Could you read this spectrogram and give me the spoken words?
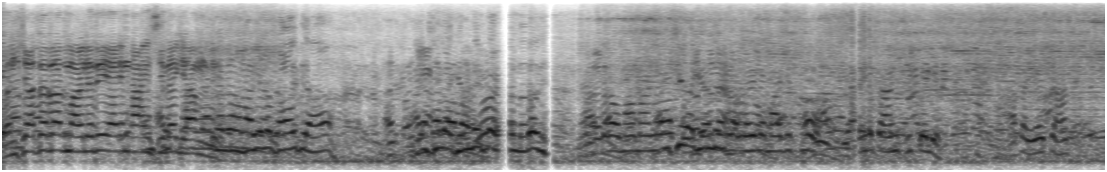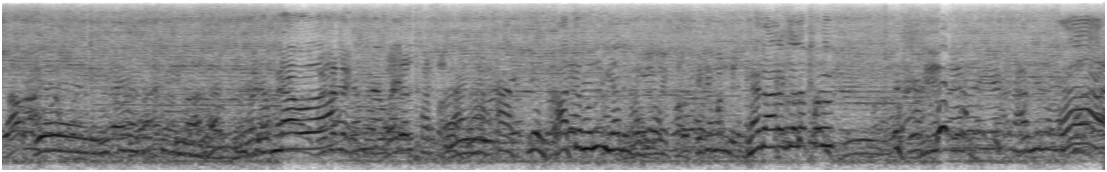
पंच्याहत्तर लाच मागले ते आणि ऐंशीला घ्या म्हणजे जाऊ द्या ऐंशीला घेऊन ऐंशी केले. आता याच्या हात असं म्हणून घ्या ह्या दाराच्याला पळून हा,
